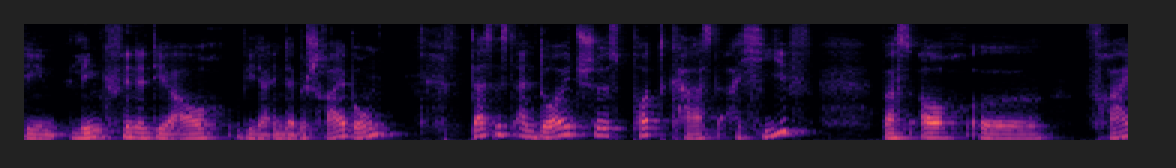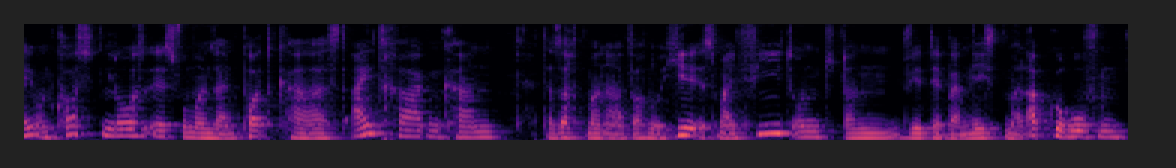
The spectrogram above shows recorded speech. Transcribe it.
Den Link findet ihr auch wieder in der Beschreibung. Das ist ein deutsches Podcast-Archiv, was auch äh, frei und kostenlos ist, wo man seinen Podcast eintragen kann. Da sagt man einfach nur, hier ist mein Feed und dann wird der beim nächsten Mal abgerufen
